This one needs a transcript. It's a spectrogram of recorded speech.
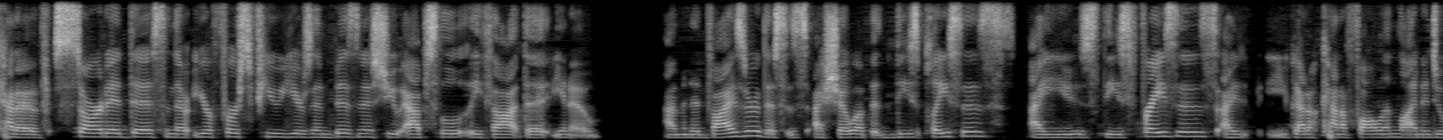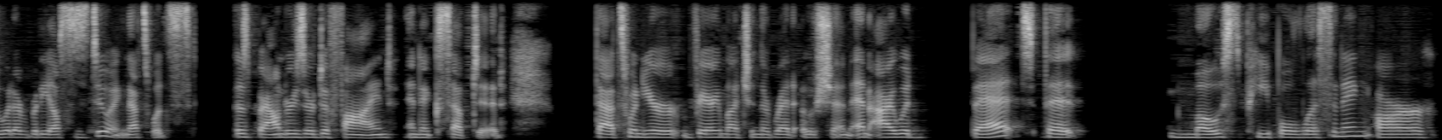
kind of started this and your first few years in business, you absolutely thought that, you know, I'm an advisor. This is, I show up in these places. I use these phrases. I, you got to kind of fall in line and do what everybody else is doing. That's what's, those boundaries are defined and accepted. That's when you're very much in the red ocean. And I would bet that most people listening are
